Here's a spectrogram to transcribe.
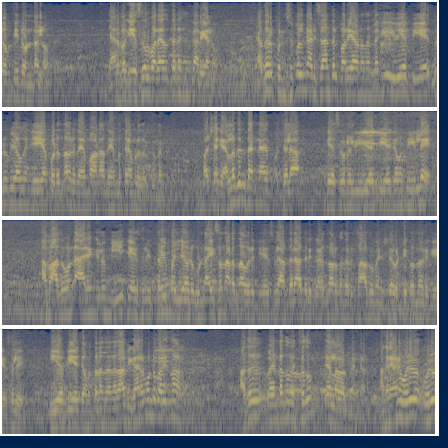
ചുമത്തിയിട്ടുണ്ടല്ലോ. ഞാനിപ്പോൾ കേസുകൾ പറയാതെ തന്നെ നിങ്ങൾക്ക് അറിയാലോ. അതൊരു പ്രിൻസിപ്പലിന്റെ അടിസ്ഥാനത്തിൽ പറയുകയാണെന്നുണ്ടെങ്കിൽ യു എ പി എ ദുരുപയോഗം ചെയ്യപ്പെടുന്ന ഒരു നിയമമാണ്. ആ നിയമത്തെ നമ്മൾ എതിർക്കുന്നുണ്ട്. പക്ഷേ കേരളത്തിൽ തന്നെ ചില കേസുകളിൽ യു എ പി എ ചുമത്തിയില്ലേ? അപ്പോൾ അതുകൊണ്ട് ആരെങ്കിലും ഈ കേസിൽ ഇത്രയും വലിയ ഒരു ഗുണ്ടായിസം നടന്ന ഒരു കേസിൽ അർദ്ധരാത്രി കിടന്നുറങ്ങുന്ന ഒരു സാധു മനുഷ്യരെ വെട്ടിക്കുന്ന ഒരു കേസിൽ യു എ പി എ ചുമത്തണം തന്നെ ആ വികാരം കൊണ്ട് പറയുന്നതാണ്. അത് വേണ്ടെന്ന് വെച്ചതും കേരള ഗവൺമെന്റാണ് അങ്ങനെയാണ് ഒരു ഒരു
